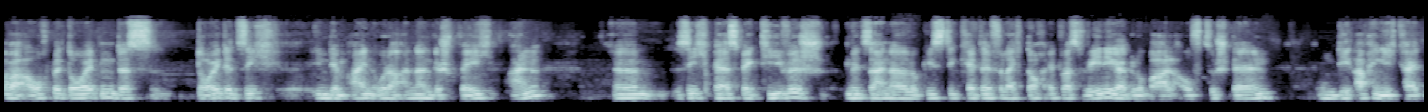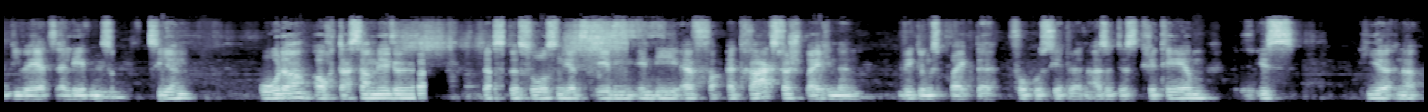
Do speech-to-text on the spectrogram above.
aber auch bedeuten, das deutet sich in dem einen oder anderen Gespräch an, sich perspektivisch mit seiner Logistikkette vielleicht doch etwas weniger global aufzustellen, um die Abhängigkeiten, die wir jetzt erleben, mhm. zu reduzieren. Oder, auch das haben wir gehört, dass Ressourcen jetzt eben in die ertragsversprechenden Entwicklungsprojekte fokussiert werden. Also das Kriterium ist hier, ne,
